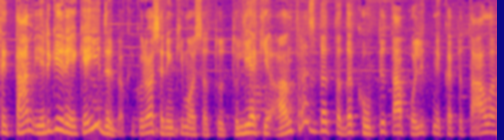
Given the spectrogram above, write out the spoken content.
tai tam irgi reikia įdirbio. Kai kuriuose rinkimuose tu, tu lieki antras, bet tada kaupi tą politinį kapitalą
